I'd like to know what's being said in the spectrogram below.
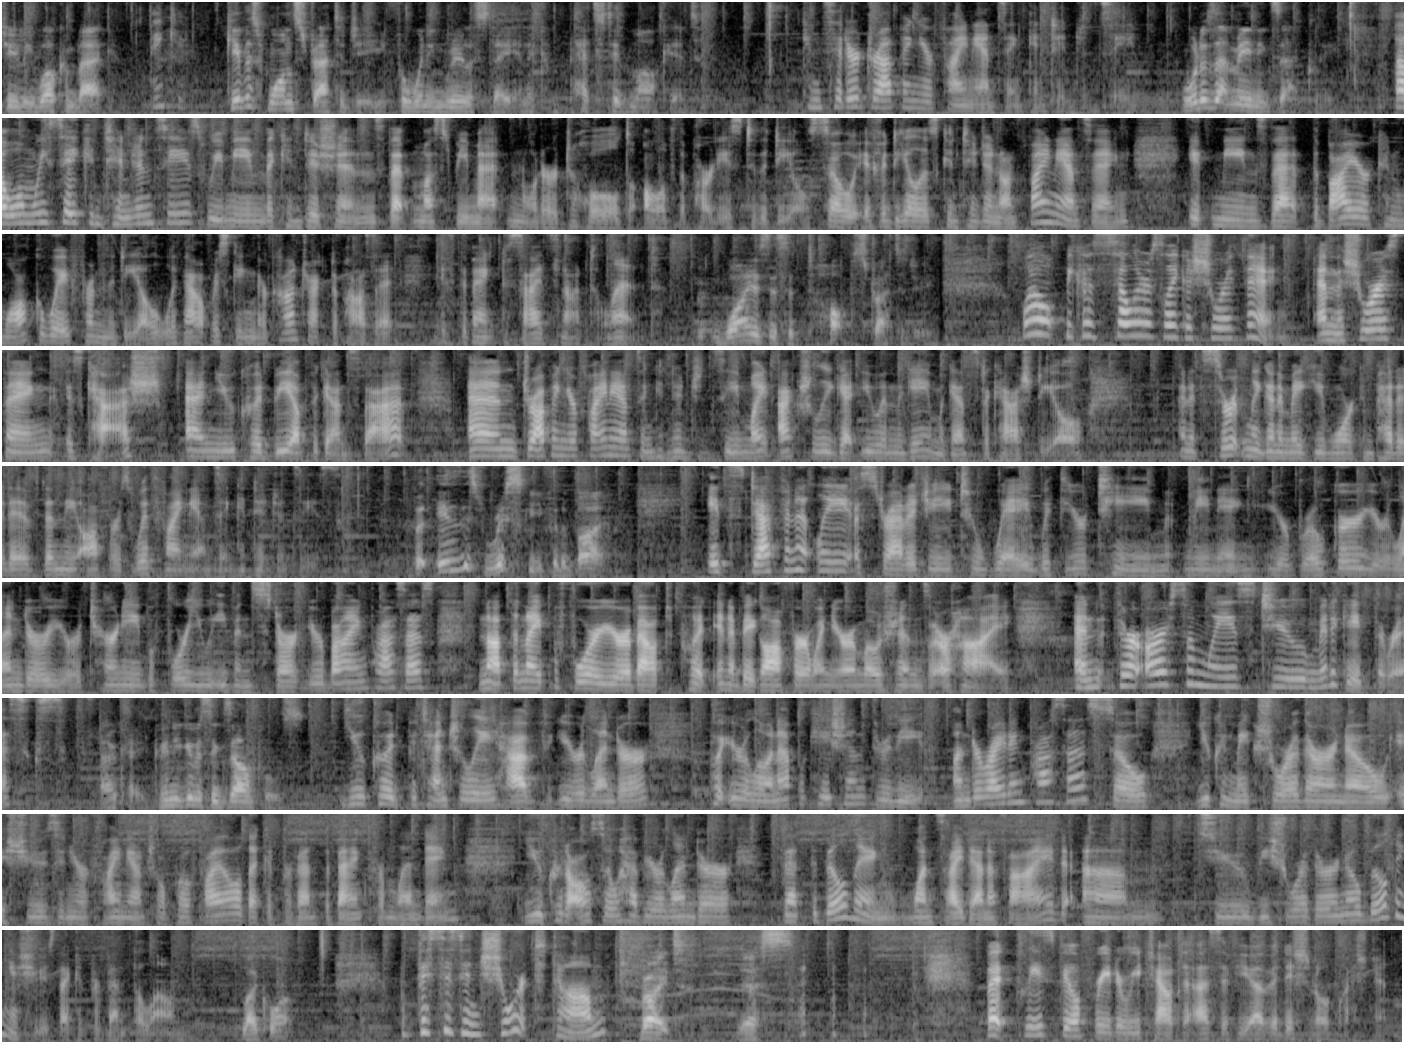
Julie, welcome back. Thank you. Give us one strategy for winning real estate in a competitive market. Consider dropping your financing contingency. What does that mean exactly? Well, when we say contingencies, we mean the conditions that must be met in order to hold all of the parties to the deal. So if a deal is contingent on financing, it means that the buyer can walk away from the deal without risking their contract deposit if the bank decides not to lend. Why is this a top strategy? Well, because sellers like a sure thing, and the surest thing is cash, and you could be up against that. And dropping your financing contingency might actually get you in the game against a cash deal. And it's certainly going to make you more competitive than the offers with financing contingencies. But is this risky for the buyer? It's definitely a strategy to weigh with your team, meaning your broker, your lender, your attorney, before you even start your buying process, not the night before you're about to put in a big offer when your emotions are high. And there are some ways to mitigate the risks. Okay, can you give us examples? You could potentially have your lender put your loan application through the underwriting process so you can make sure there are no issues in your financial profile that could prevent the bank from lending. You could also have your lender vet the building once identified um, to be sure there are no building issues that could prevent the loan. Like what? This is in short, Tom. Right, yes. but please feel free to reach out to us if you have additional questions.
